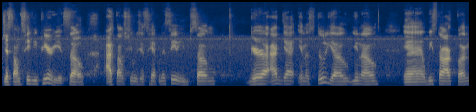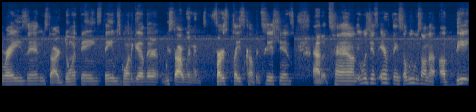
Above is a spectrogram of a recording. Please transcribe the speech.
just on TV period. So I thought she was just helping the city. So girl, I got in the studio, you know, and we started fundraising, we started doing things, things going together. We started winning first place competitions out of town. It was just everything. So we was on a, a big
